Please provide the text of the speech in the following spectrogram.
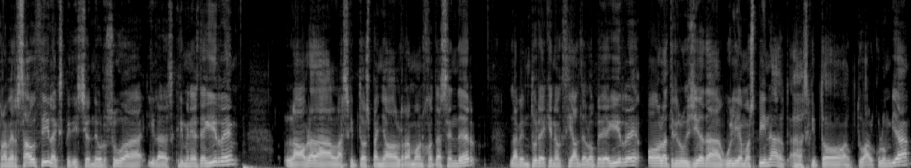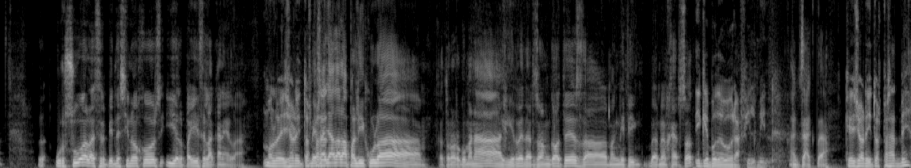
Robert Southey, l'expedició d'Ursua i les crímenes d'Aguirre, l'obra de l'escriptor espanyol Ramon J. Sender, l'aventura equinoccial de Lope de Aguirre o la trilogia de William Ospina, escriptor actual colombià, Ursúa, La serpiente sin ojos i El país de la canela. Molt bé, Jordi. Més passat... enllà de la pel·lícula que torno a recomanar, Aguirre d'Erzon Gotes, del magnífic Werner Herzog. I que podeu veure a Filmin. Exacte. Què, Jordi, tu has passat bé?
